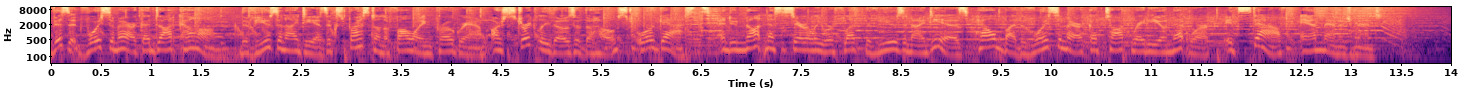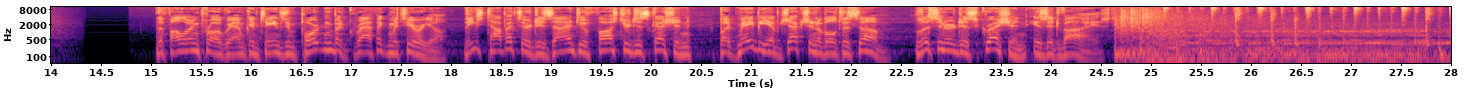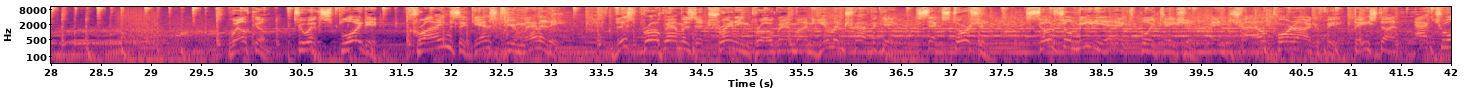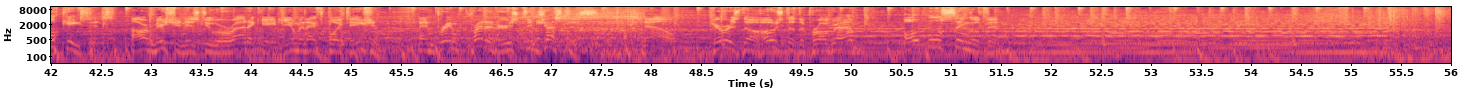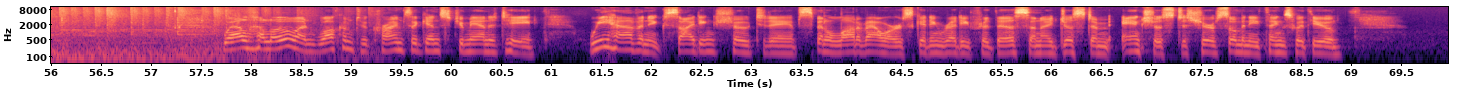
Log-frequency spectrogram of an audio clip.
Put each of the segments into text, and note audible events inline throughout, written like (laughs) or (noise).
Visit VoiceAmerica.com. The views and ideas expressed on the following program are strictly those of the host or guests and do not necessarily reflect the views and ideas held by the Voice America Talk Radio Network, its staff, and management. The following program contains important but graphic material. These topics are designed to foster discussion but may be objectionable to some. Listener discretion is advised. Welcome to Exploited Crimes Against Humanity this program is a training program on human trafficking, sextortion, social media exploitation, and child pornography based on actual cases. Our mission is to eradicate human exploitation and bring predators to justice. Now, here is the host of the program, Opal Singleton. Well, hello, and welcome to Crimes Against Humanity. We have an exciting show today. I've spent a lot of hours getting ready for this, and I just am anxious to share so many things with you.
